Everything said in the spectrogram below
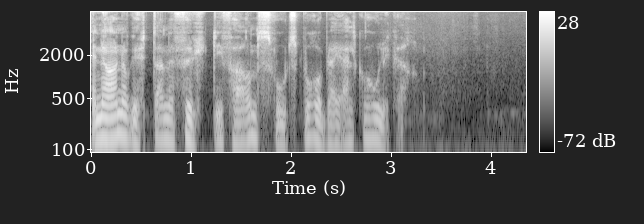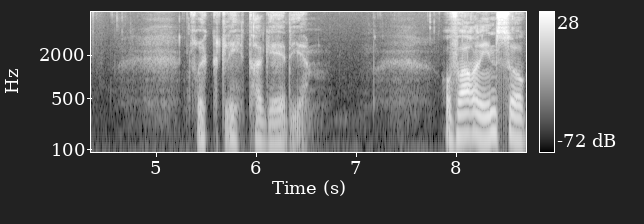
En annen av guttene fulgte i farens fotspor og ble alkoholiker. Fryktelig tragedie. Og faren innså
